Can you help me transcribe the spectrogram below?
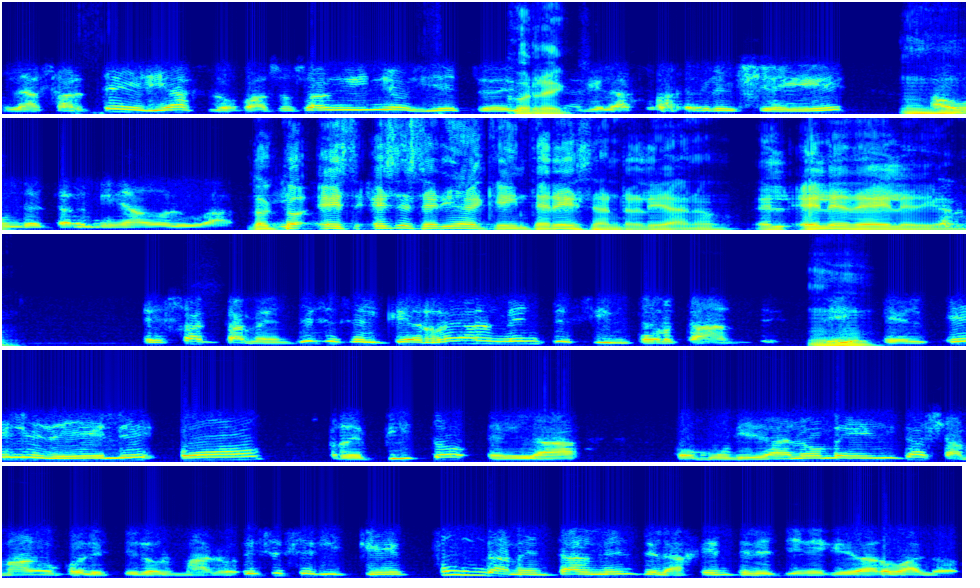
las arterias, los vasos sanguíneos, y esto evita que la sangre llegue a un determinado lugar. Doctor, ese sería el que interesa en realidad, ¿no? El LDL, digamos. Exactamente, ese es el que realmente es importante. El LDL o, repito, en la comunidad no médica llamado colesterol malo. Ese es el que fundamentalmente la gente le tiene que dar valor.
